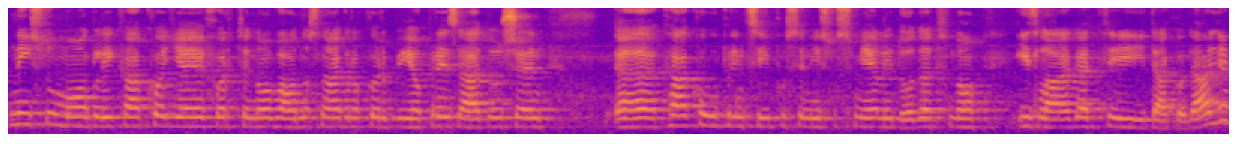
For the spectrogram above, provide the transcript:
nisu mogli, kako je Fortenova, odnosno Agrokor bio prezadužen, kako u principu se nisu smjeli dodatno izlagati i tako dalje.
